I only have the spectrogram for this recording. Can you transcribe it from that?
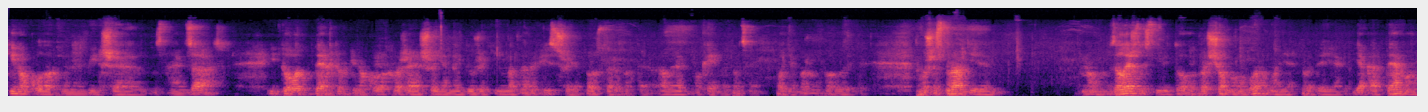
кіноколах мене більше знають зараз. І то дехто в кіноколах вважає, що я не дуже кінематографіст, що я просто репортер. Але окей, ми про це потім можемо поговорити. Тому що справді, ну, в залежності від того, про що ми говоримо, як- про те, як, яка тема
